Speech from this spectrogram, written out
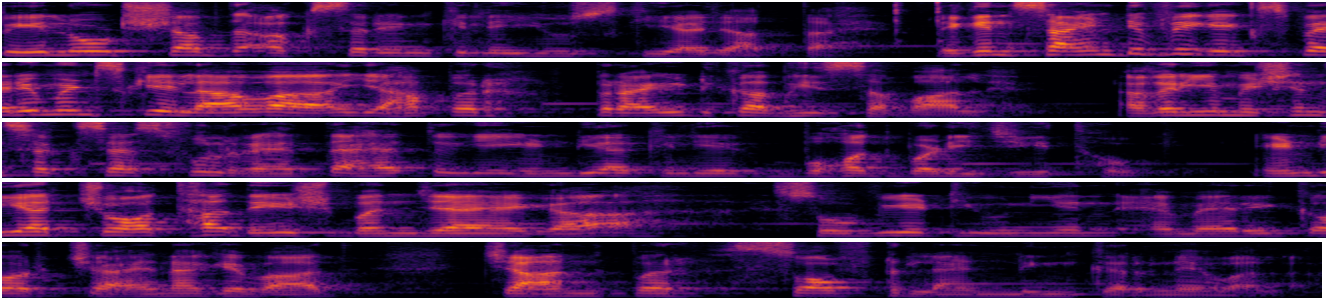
पेलोड शब्द अक्सर इनके लिए यूज़ किया जाता है। लेकिन साइंटिफिक एक्सपेरिमेंट्स के अलावा यहाँ पर प्राइड का भी सवाल है। अगर ये मिशन सक्सेसफुल रहता है तो ये इंडिया के लिए एक बहुत बड़ी जीत होगी। इंडिया चौथा देश बन जाएगा सोवियत यूनियन अमेरिका और चाइना के बाद चाँद पर सॉफ्ट लैंडिंग करने वाला।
